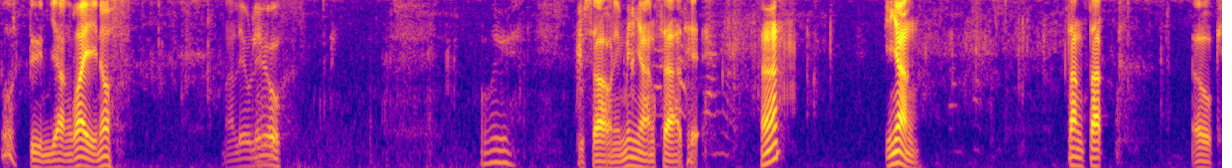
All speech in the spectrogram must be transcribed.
โอ้ตื่นอย่างไวเนาะ มาเร็วเร็วโอ้ยผู้สาวนี่ไม่ยางสาแท้ฮะอีหยังตั้งตัก โอเค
